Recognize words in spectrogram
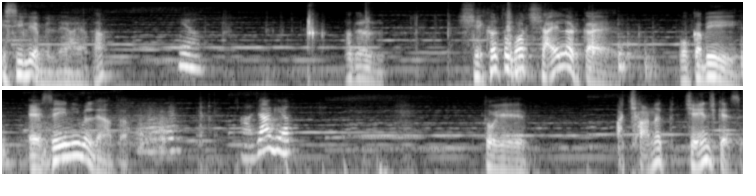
इसीलिए मिलने आया था। या। मगर शेखर तो बहुत शाय लड़का है। वो कभी ऐसे ही नहीं मिलने आता। आज आ गया। तो ये अचानक चेंज कैसे?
